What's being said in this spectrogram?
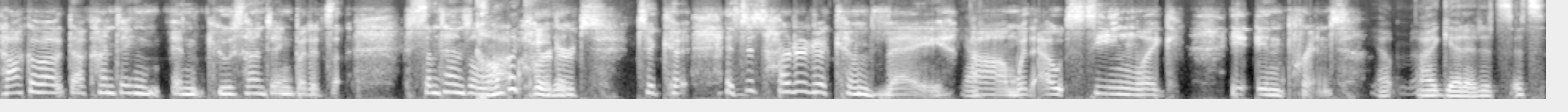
talk about duck hunting and goose hunting but it's sometimes a lot harder to, to it's just harder to convey Yeah. um, without seeing like it in print Yep, I get it. It's it's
